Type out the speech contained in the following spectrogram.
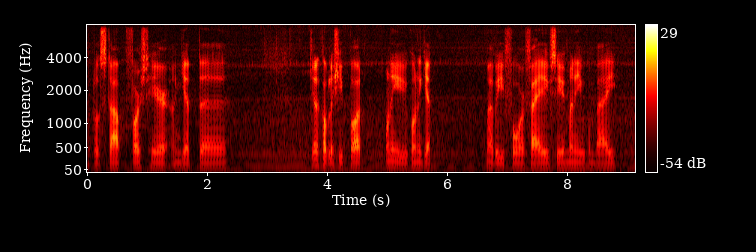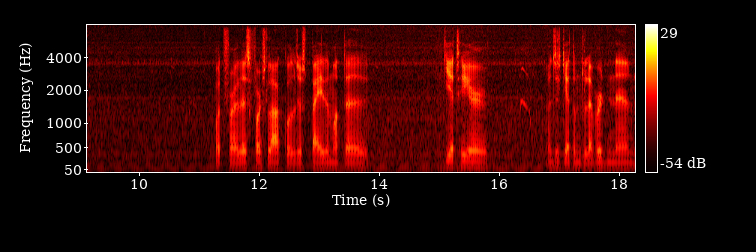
But we'll stop first here and get the get a couple of sheep bought. Only you're gonna get maybe four or five, see how many you can buy. But for this first lock, we'll just buy them at the gate here and just get them delivered, and then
